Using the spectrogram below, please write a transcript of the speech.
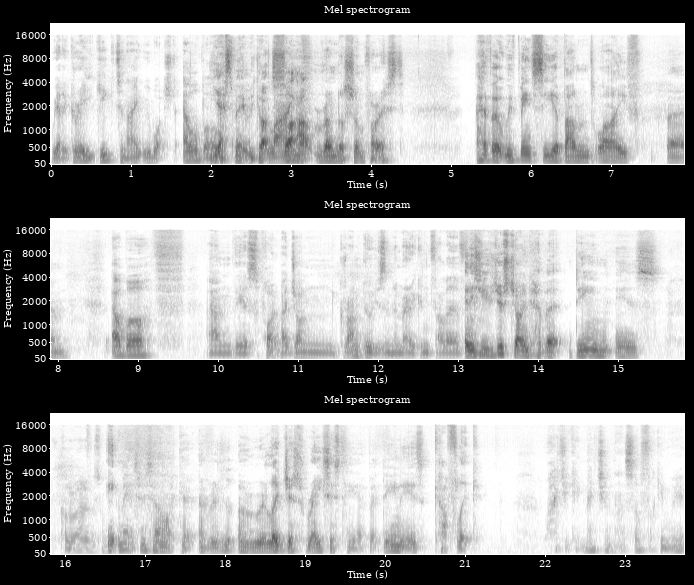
we had a great gig tonight. We watched Elbow. Yes, mate, we got to live. sort out Rendlesham Forest. Heather, we've been to see a band live. Um, Elbow, and they're supported by John Grant, who's an American fella from and if you've just joined Heather, Dean is. Colorado. Or something. It makes me sound like a, a, rel- a religious racist here, but Dean is Catholic. Why do you keep mentioning that? It's so fucking weird.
